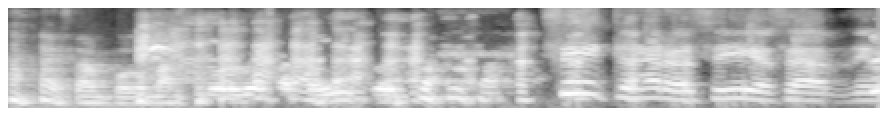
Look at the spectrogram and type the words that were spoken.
estaba un poco más Sí, claro, sí. O sea, digo,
